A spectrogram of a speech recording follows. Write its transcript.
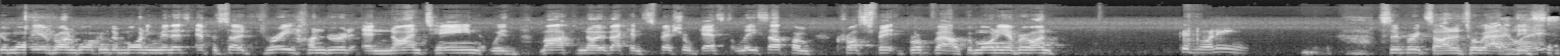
Good morning, everyone. Welcome to Morning Minutes, episode 319 with Mark Novak and special guest Lisa from CrossFit Brookvale. Good morning, everyone. Good morning. Super excited to talk about Hey, this.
